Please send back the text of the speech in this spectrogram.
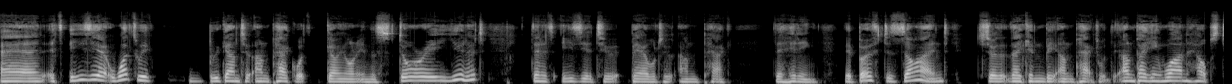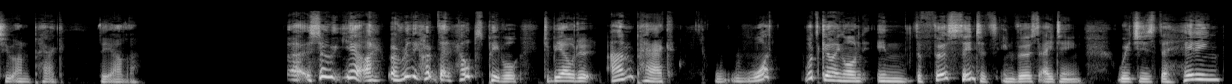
and it's easier once we've begun to unpack what's going on in the story unit, then it's easier to be able to unpack the heading. They're both designed so that they can be unpacked. Unpacking one helps to unpack the other. Uh, so yeah, I, I really hope that helps people to be able to unpack what what's going on in the first sentence in verse 18, which is the heading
